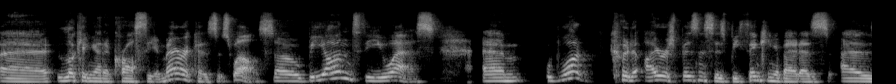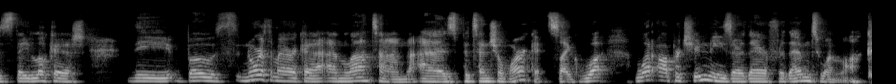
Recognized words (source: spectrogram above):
uh, looking at across the Americas as well. So beyond the U.S., um, what could Irish businesses be thinking about as as they look at the both North America and LATAM as potential markets? Like what what opportunities are there for them to unlock?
